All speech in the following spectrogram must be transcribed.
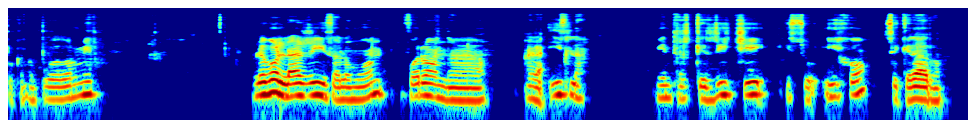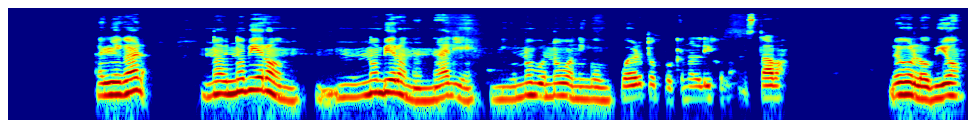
porque no pudo dormir. Luego Larry y Salomón fueron a, la isla, mientras que Richie y su hijo se quedaron. Al llegar, no, no vieron, no vieron a nadie, no no hubo ningún puerto porque no le dijo dónde estaba. Luego lo vio,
